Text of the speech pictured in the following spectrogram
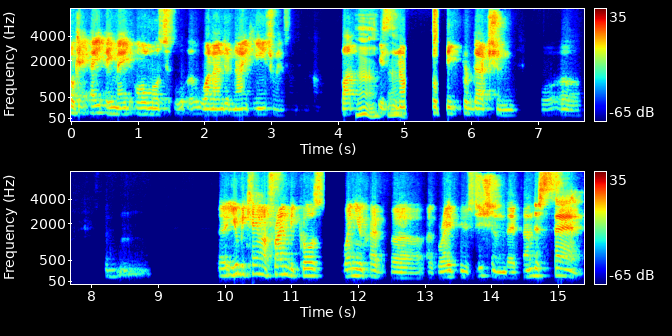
okay, I, I, made almost 190 instruments, but oh, it's oh. not a big production. Uh, you became a friend because when you have uh, a great musician that understand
